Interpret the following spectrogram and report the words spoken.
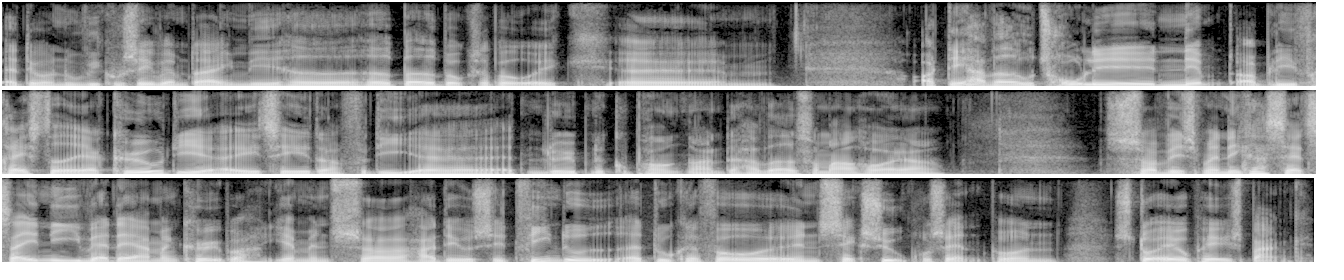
at det var nu, vi kunne se, hvem der egentlig havde, havde badebukser på, ikke? Øh, og det har været utrolig nemt at blive fristet af at købe de her AT1'er, fordi øh, at den løbende kuponrente har været så meget højere. Så hvis man ikke har sat sig ind i, hvad det er, man køber, jamen så har det jo set fint ud, at du kan få øh, en 6-7 procent på en stor europæisk bank.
